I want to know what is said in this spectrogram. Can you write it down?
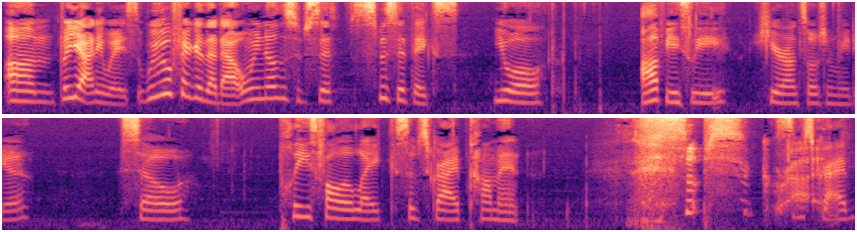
Um, but yeah, anyways, we will figure that out when we know the speci- specifics. You will obviously hear on social media. So, please follow, like, subscribe, comment, Subscribe. subscribe,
